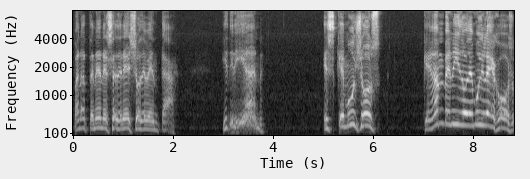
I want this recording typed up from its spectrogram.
para tener ese derecho de venta. Y dirían, es que muchos que han venido de muy lejos,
